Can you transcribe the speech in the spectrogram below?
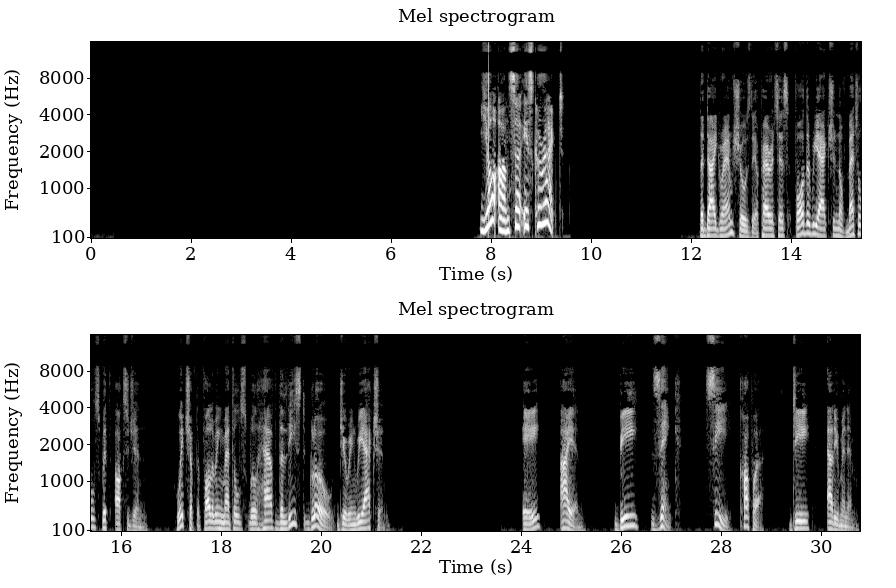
Your answer is correct. The diagram shows the apparatus for the reaction of metals with oxygen. Which of the following metals will have the least glow during reaction? A. Iron B. Zinc C. Copper D. Aluminum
